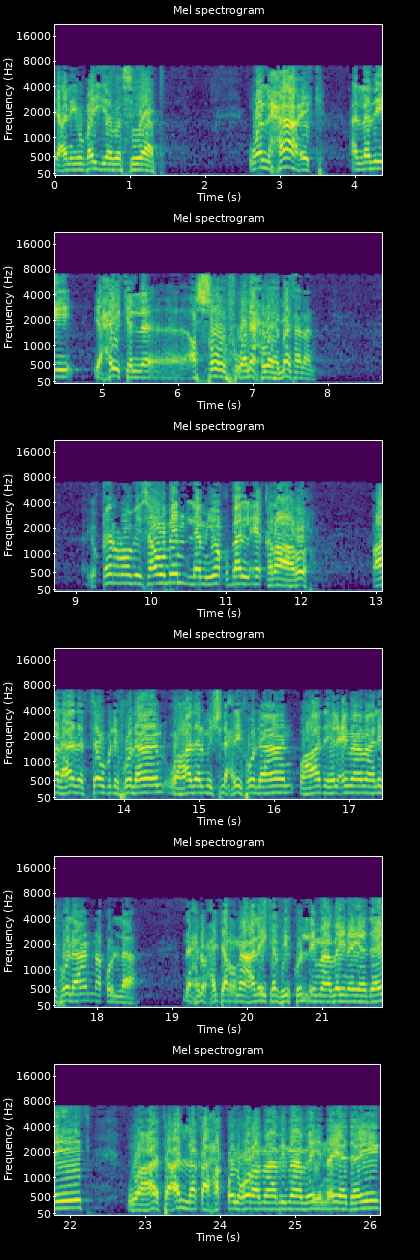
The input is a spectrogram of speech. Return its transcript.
يعني يبيض الثياب. والحائك الذي يحيك الصوف ونحوه مثلا يقر بثوب لم يقبل إقراره. قال هذا الثوب لفلان وهذا المشلح لفلان وهذه العمامة لفلان. نقول لا نحن حجرنا عليك في كل ما بين يديك وتعلق حق الغرماء بما بين يديك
